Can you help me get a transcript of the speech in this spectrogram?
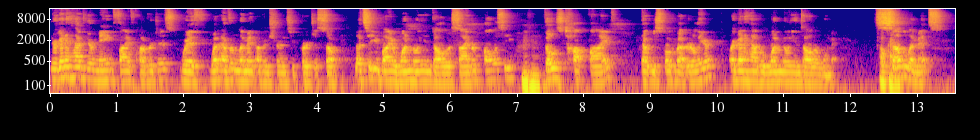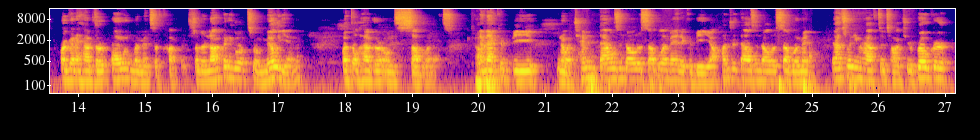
you're going to have your main five coverages with whatever limit of insurance you purchase. So let's say you buy a one million dollar cyber policy. Mm-hmm. Those top five that we spoke about earlier are going to have a one million dollar limit. Okay. Sublimits are going to have their own limits of coverage. So they're not going to go up to a million, but they'll have their own sublimits. Okay. And that could be you know, a $10,000 sublimit. It could be a $100,000 sublimit. That's when you have to talk to your broker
